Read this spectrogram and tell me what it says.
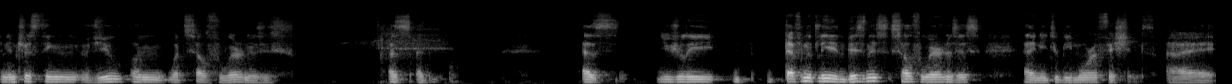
an interesting view on what self awareness is, as as usually definitely in business self awareness is I need to be more efficient. I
